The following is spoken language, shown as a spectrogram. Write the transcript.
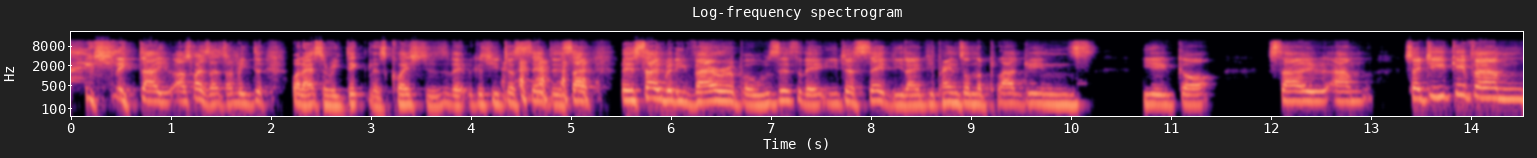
Actually, Dave, I suppose that's a well, that's a ridiculous question, isn't it? Because you just said there's so there's so many variables, isn't it? You just said you know it depends on the plugins you got. So, um, so do you give um,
